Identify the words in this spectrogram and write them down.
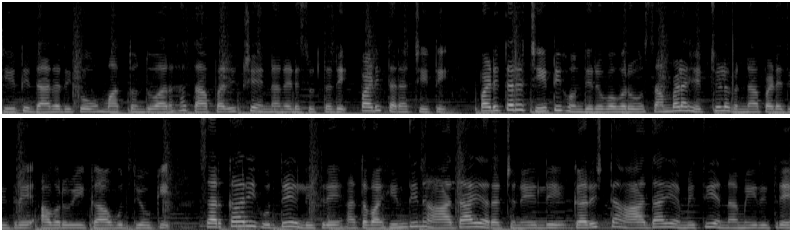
ಚೀಟಿದಾರರಿಗೂ ಮತ್ತೊಂದು ಅರ್ಹತಾ ಪರೀಕ್ಷೆಯನ್ನು ನಡೆಸುತ್ತದೆ. ಪಡಿತರ ಚೀಟಿ. ಪಡಿತರ ಚೀಟಿ ಹೊಂದಿರುವವರು ಸಂಬಳ ಹೆಚ್ಚಳವನ್ನು ಪಡೆದಿದ್ರೆ ಅವರು ಈಗ ಉದ್ಯೋಗಿ. ಸರ್ಕಾರಿ ಹುದ್ದೆಯಲ್ಲಿದ್ದರೆ ಅಥವಾ ಹಿಂದಿನ ಆದಾಯ ರಚನೆಯಲ್ಲಿ ಗರಿಷ್ಠ ಆದಾಯ ಮಿತಿಯನ್ನು ಮೀರಿದರೆ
